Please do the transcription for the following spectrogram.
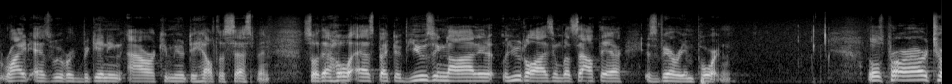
right as we were beginning our community health assessment. So that whole aspect of using, utilizing what's out there is very important. Those priority,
